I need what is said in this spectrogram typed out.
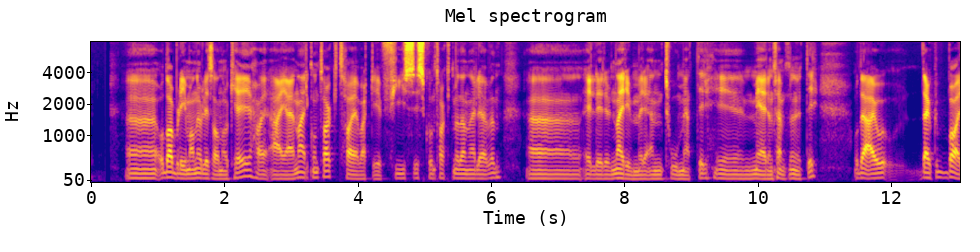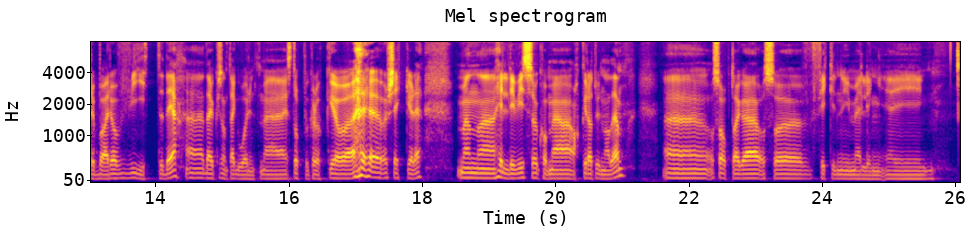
Uh, og da blir man jo litt sånn ok, er jeg i nærkontakt? Har jeg vært i fysisk kontakt med denne eleven? Uh, eller nærmere enn to meter i mer enn 15 minutter? Og det er jo, det er jo ikke bare bare å vite det. Uh, det er jo ikke sånn at jeg går rundt med stoppeklokke og, og sjekker det. Men heldigvis så kom jeg akkurat unna den. og så oppdaga jeg og så fikk en ny melding i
